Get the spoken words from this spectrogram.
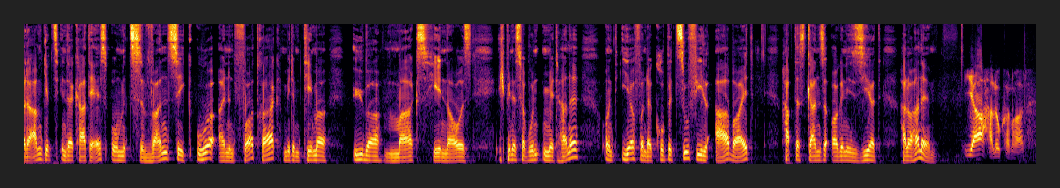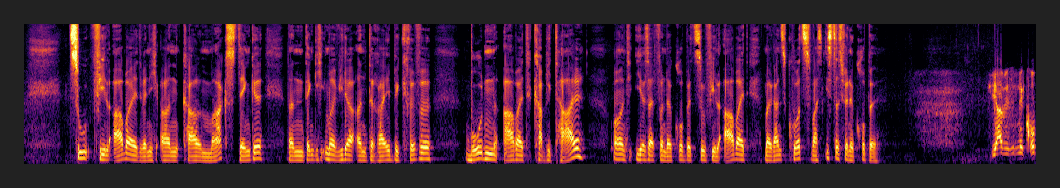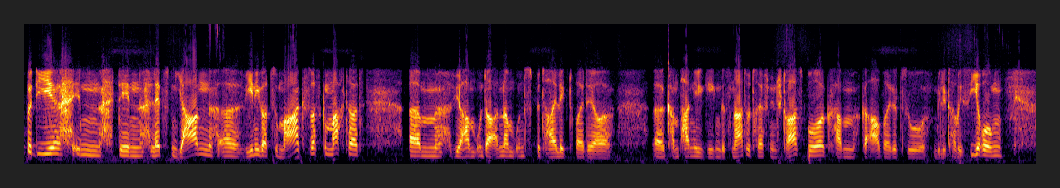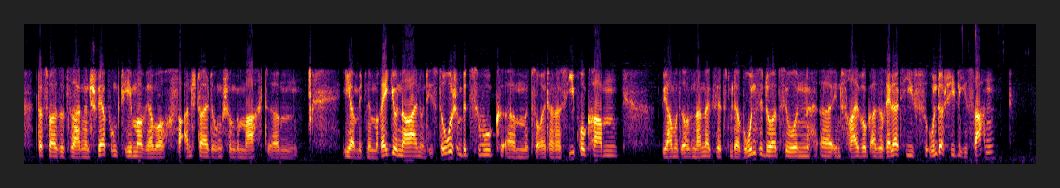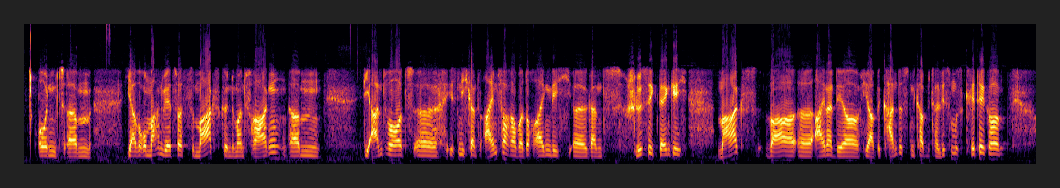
Heute Abend gibt es in der KTS um 20 Uhr einen Vortrag mit dem Thema über Marx hinaus. Ich bin jetzt verbunden mit Hanne und ihr von der Gruppe Zu viel Arbeit habt das Ganze organisiert. Hallo Hanne. Ja, hallo Konrad. Zu viel Arbeit, wenn ich an Karl Marx denke, dann denke ich immer wieder an drei Begriffe. Boden, Arbeit, Kapital. Und ihr seid von der Gruppe Zu viel Arbeit. Mal ganz kurz, was ist das für eine Gruppe? Ja, wir sind eine Gruppe, die in den letzten Jahren äh, weniger zu Marx was gemacht hat. Ähm, wir haben unter anderem uns beteiligt bei der äh, Kampagne gegen das NATO-Treffen in Straßburg, haben gearbeitet zu Militarisierung. Das war sozusagen ein Schwerpunktthema. Wir haben auch Veranstaltungen schon gemacht, ähm, eher mit einem regionalen und historischen Bezug ähm, zu Euthanasieprogrammen wir haben uns auseinandergesetzt mit der Wohnsituation äh, in Freiburg, also relativ unterschiedliche Sachen. Und ähm, ja, warum machen wir jetzt was zu Marx, könnte man fragen. Ähm, die Antwort äh, ist nicht ganz einfach, aber doch eigentlich äh, ganz schlüssig, denke ich. Marx war äh, einer der ja, bekanntesten Kapitalismuskritiker.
